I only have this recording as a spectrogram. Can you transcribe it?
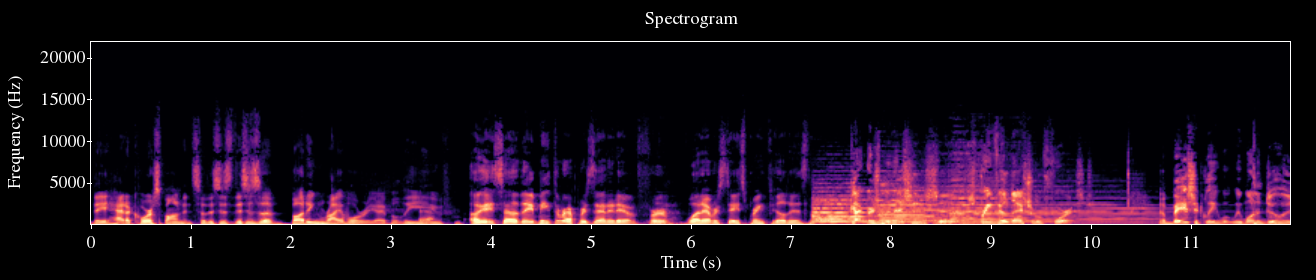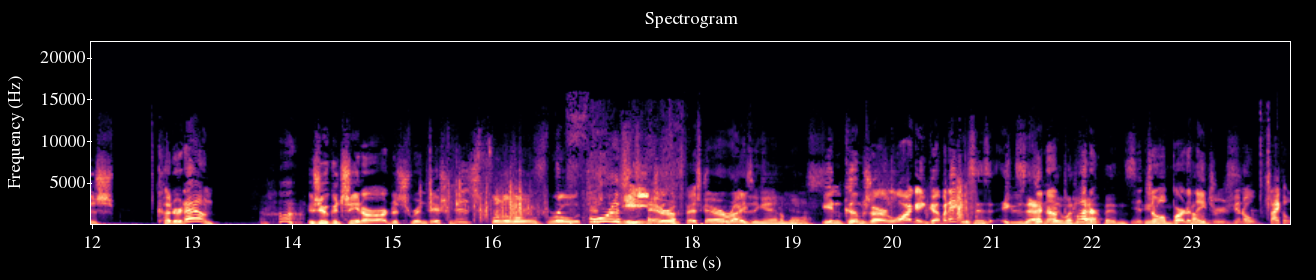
they had a correspondence. So this is this is a budding rivalry, I believe. okay so they meet the representative for whatever state Springfield is Congressman, this is uh, Springfield National Forest. Now, basically, what we want to do is cut her down. Uh-huh. As you can see in our artist's rendition, it's full of old growth, just Forest aging, terror- festering terrorizing away. animals. In comes our logging company. This is exactly what clutter. happens It's in all part of nature's, you know, cycle.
